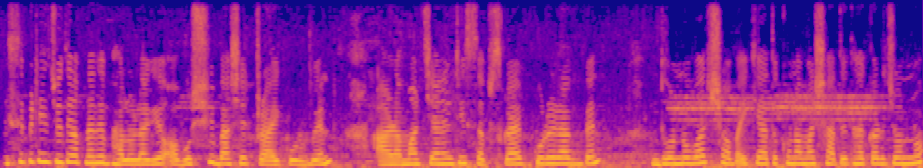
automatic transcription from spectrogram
রেসিপিটি যদি আপনাদের ভালো লাগে, অবশ্যই বাসে ট্রাই করবেন আর আমার চ্যানেলটি সাবস্ক্রাইব করে রাখবেন। ধন্যবাদ সবাইকে এতক্ষণ আমার সাথে থাকার জন্য।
